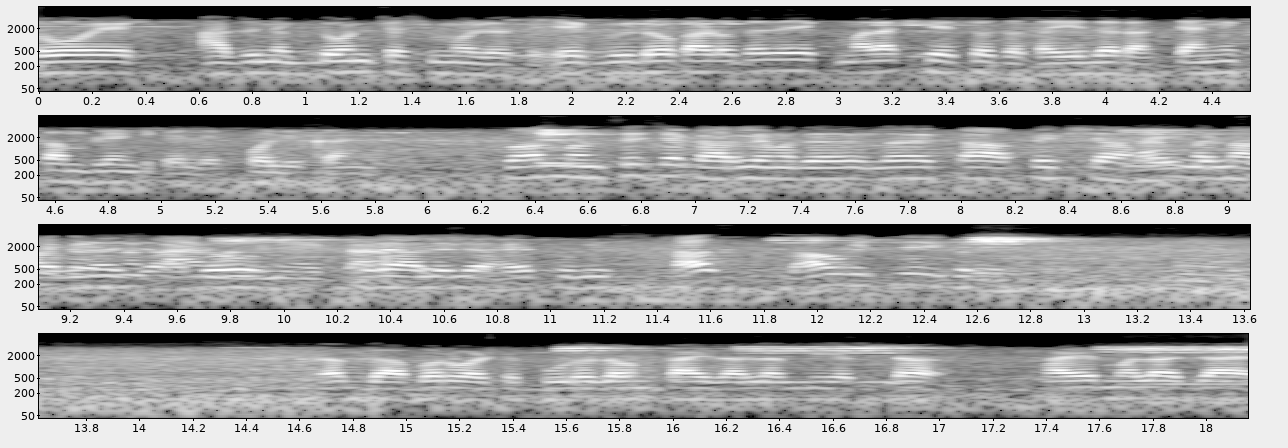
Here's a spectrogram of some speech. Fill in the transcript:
तो एक अजून एक दोन चष्मावाले होते. एक व्हिडिओ काढत होता एक मला खेचत होता. इधर त्यांनी कंप्लेंट केली पोलिसांनी. आज मनसेच्या कार्यालयामध्ये का अपेक्षा आहे? त्यांना अविनाश जाधवकडे आलेले आहेत. तुम्ही खास धाव घेतली इकडे. घाबर वाटतं. पुढं जाऊन काय झालं मी एकटा काय मला जाय.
